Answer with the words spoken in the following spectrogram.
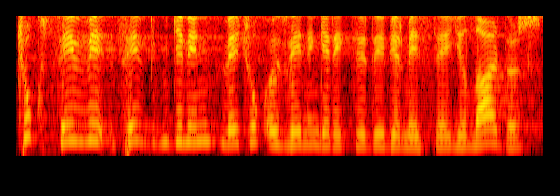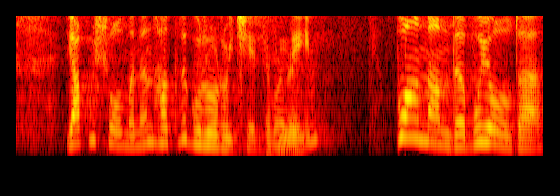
Çok sevgi, sevginin ve çok özverinin gerektirdiği bir mesleği yıllardır yapmış olmanın haklı gururu içerisindeyim. Bu anlamda, bu yolda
